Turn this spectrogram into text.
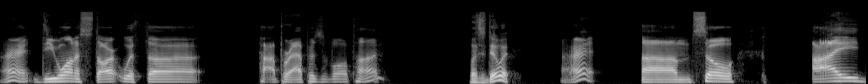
All right. Do you want to start with uh top rappers of all time? Let's do it. All right. Um, so I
